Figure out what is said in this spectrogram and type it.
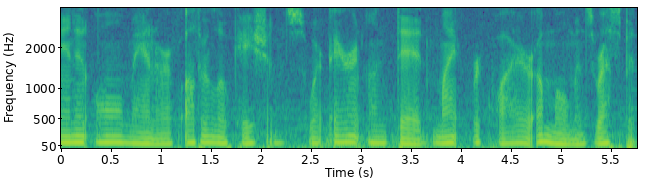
and in all manner of other locations where errant undead might require a moment's respite.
